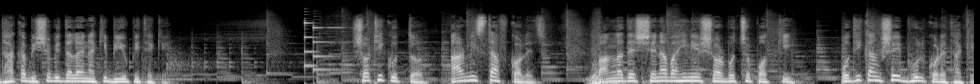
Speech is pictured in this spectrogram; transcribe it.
Dhaka বিশ্ববিদ্যালয় নাকি বিউপি থেকে? সঠিক উত্তর, আর্মি স্টাফ কলেজ। বাংলাদেশ সেনাবাহিনীর সর্বোচ্চ পদ কি? অধিকাংশই ভুল করে থাকে।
